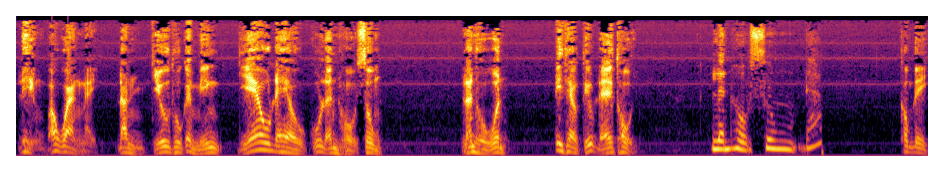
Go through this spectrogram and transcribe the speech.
Điền bá quan này đành chịu thua cái miệng dẻo đèo của lệnh hồ sung. Lệnh hồ huynh đi theo tiểu đệ thôi. Lệnh hồ sung đáp. Không đi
